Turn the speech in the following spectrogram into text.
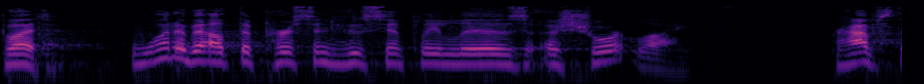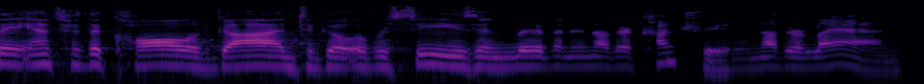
But what about the person who simply lives a short life? Perhaps they answer the call of God to go overseas and live in another country, in another land.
